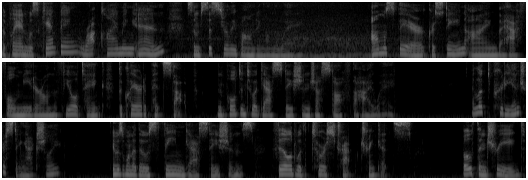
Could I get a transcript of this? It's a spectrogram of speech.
The plan was camping, rock climbing, and some sisterly bonding on the way. Almost there, Christine, eyeing the half full meter on the fuel tank, declared a pit stop and pulled into a gas station just off the highway. It looked pretty interesting, actually. It was one of those theme gas stations filled with tourist trap trinkets. Both intrigued,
